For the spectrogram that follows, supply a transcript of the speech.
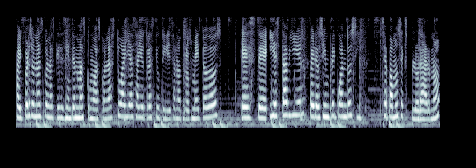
hay personas con las que se sienten más cómodas con las toallas, hay otras que utilizan otros métodos. Este, y está bien, pero siempre y cuando sí sepamos explorar, ¿no?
